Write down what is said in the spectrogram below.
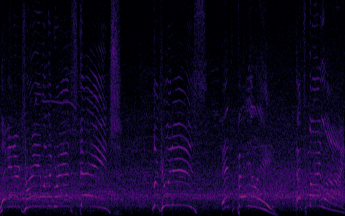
Living her dream on the grand stage! Look who it is! It's Bayley. That's my line!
